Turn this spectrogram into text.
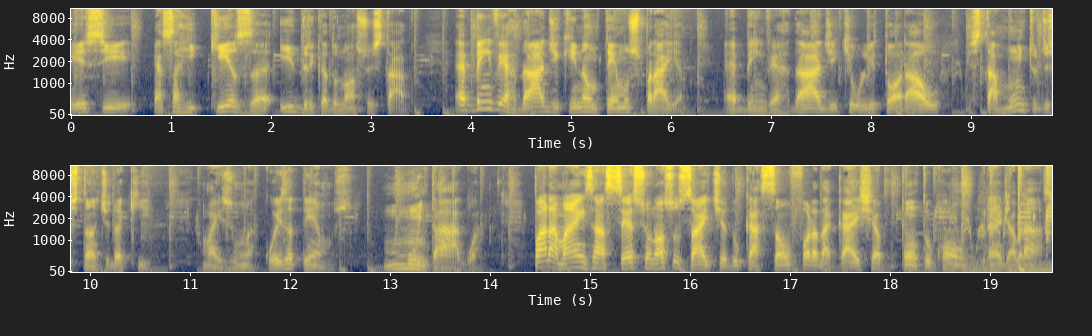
esse essa riqueza hídrica do nosso estado. É bem verdade que não temos praia. É bem verdade que o litoral está muito distante daqui. Mas uma coisa temos: muita água. Para mais, acesse o nosso site educaçãoforadacaixa.com. Grande abraço.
